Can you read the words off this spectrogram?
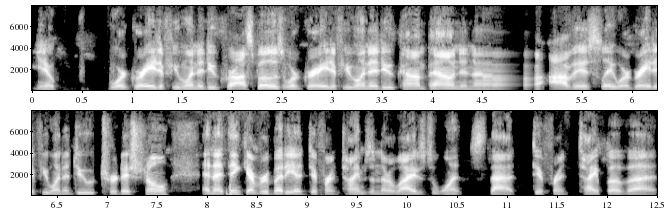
you know we're great if you want to do crossbows. We're great if you want to do compound, and uh, obviously we're great if you want to do traditional. And I think everybody at different times in their lives wants that different type of uh,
